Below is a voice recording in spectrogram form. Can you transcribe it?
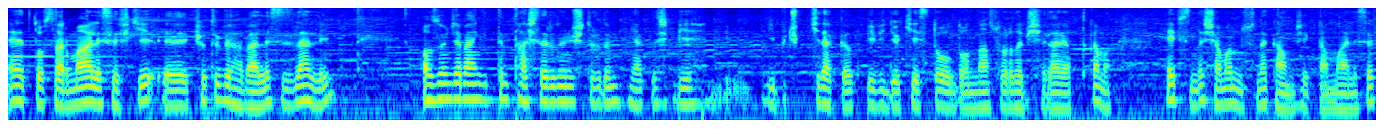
Evet dostlar maalesef ki e, kötü bir haberle sizlerleyim. Az önce ben gittim taşları dönüştürdüm. Yaklaşık bir, bir, bir buçuk iki dakikalık bir video kesti oldu. Ondan sonra da bir şeyler yaptık ama hepsinde şamanın üstünde kalmış ekran maalesef.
